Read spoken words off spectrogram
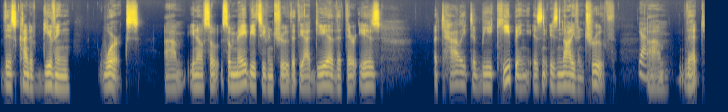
this kind of giving works. Um, you know, so so maybe it's even true that the idea that there is a tally to be keeping is is not even truth. Yeah. Um, that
